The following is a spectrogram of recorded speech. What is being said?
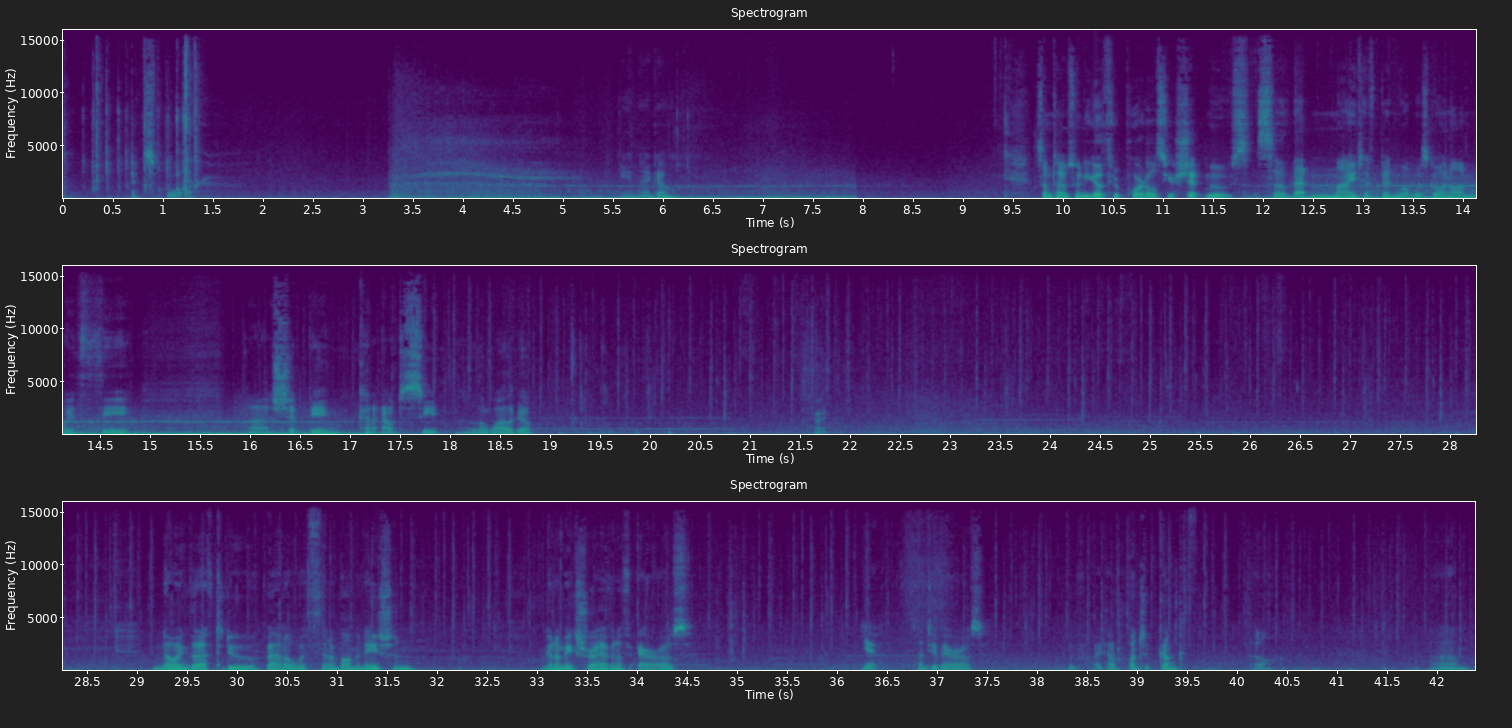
Explore. In I go. Sometimes when you go through portals, your ship moves, so that might have been what was going on with the uh, ship being kind of out to sea a little while ago. Alright. Knowing that I have to do battle with an abomination, I'm gonna make sure I have enough arrows. Yeah, plenty of arrows. Oof, I got a bunch of gunk. Oh. Um,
